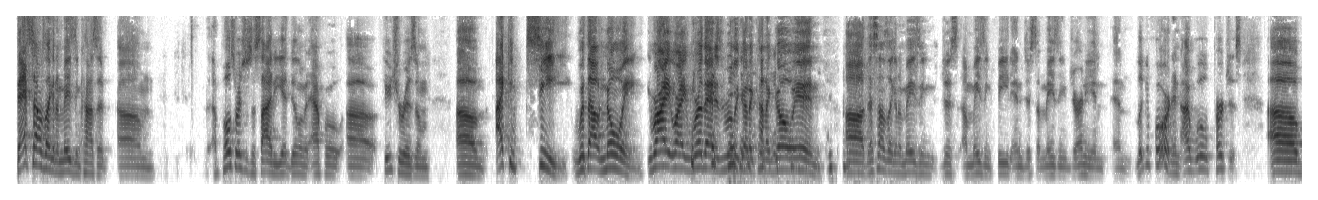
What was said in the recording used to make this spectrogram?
That sounds like an amazing concept. Um, a post-racial society yet dealing with Afro uh, futurism. Um, I can see without knowing, right, right, where that is really going to kind of go in. Uh, that sounds like an amazing, just amazing feat and just amazing journey, and and looking forward. And I will purchase. Uh,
